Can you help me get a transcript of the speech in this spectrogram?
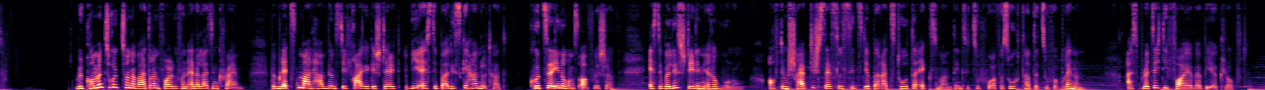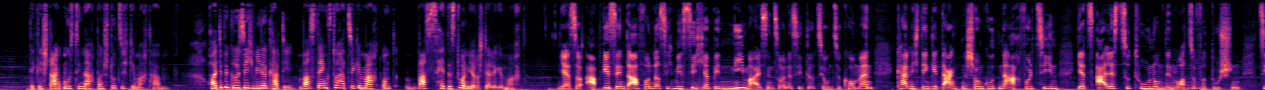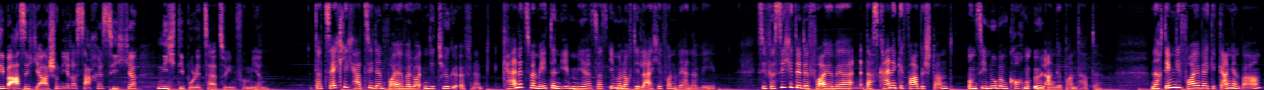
Willkommen zurück zu einer weiteren Folge von Analyzing Crime. Beim letzten Mal haben wir uns die Frage gestellt, wie Estebalis gehandelt hat. Kurze Erinnerungsauffrischer. Estebalis steht in ihrer Wohnung. Auf dem Schreibtischsessel sitzt ihr bereits toter Ex-Mann, den sie zuvor versucht hatte zu verbrennen als plötzlich die Feuerwehr bei ihr klopft. Der Gestank muss die Nachbarn stutzig gemacht haben. Heute begrüße ich wieder Kathi. Was denkst du, hat sie gemacht und was hättest du an ihrer Stelle gemacht? Ja, so abgesehen davon, dass ich mir sicher bin, niemals in so eine Situation zu kommen, kann ich den Gedanken schon gut nachvollziehen, jetzt alles zu tun, um den Mord zu verduschen. Sie war sich ja schon ihrer Sache sicher, nicht die Polizei zu informieren. Tatsächlich hat sie den Feuerwehrleuten die Tür geöffnet. Keine zwei Meter neben mir saß immer noch die Leiche von Werner W. Sie versicherte der Feuerwehr, dass keine Gefahr bestand und sie nur beim Kochen Öl angebrannt hatte. Nachdem die Feuerwehr gegangen war,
